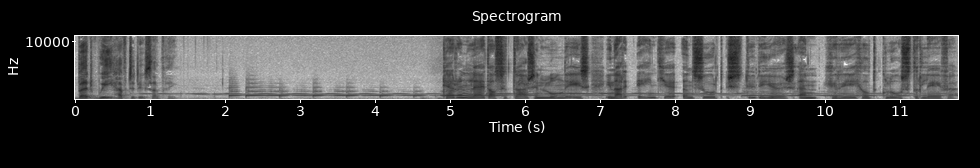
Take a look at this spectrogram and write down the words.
but we have to do something. Karen leidt als ze thuis in Londen is in haar eentje een soort studieus en geregeld kloosterleven.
